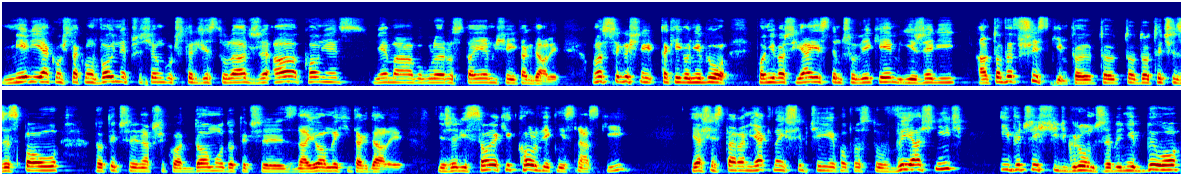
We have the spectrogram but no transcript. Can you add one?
mieli jakąś taką wojnę w przeciągu 40 lat, że a koniec, nie ma, w ogóle rozstajemy się i tak dalej. U nas czegoś nie, takiego nie było, ponieważ ja jestem człowiekiem, jeżeli, ale to we wszystkim, to, to, to dotyczy zespołu, dotyczy na przykład domu, dotyczy znajomych i tak dalej. jeżeli są jakiekolwiek niesnaski, ja się staram jak najszybciej je po prostu wyjaśnić i wyczyścić grunt, żeby nie było,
